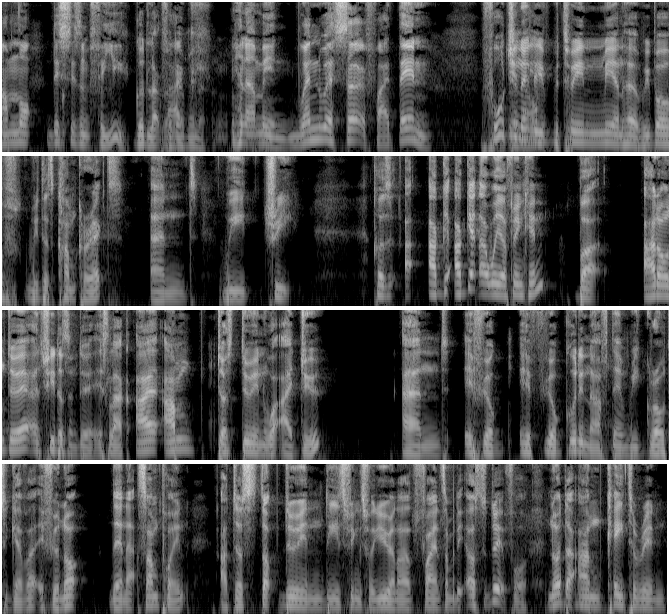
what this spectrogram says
I'm not. This isn't for you. Good luck for Like, them, innit? You know what I mean? When we're certified, then Fortunately, You know? between me and her, we both we just come correct and we treat. Because I, I, get- I get that way of thinking, but I don't do it and she doesn't do it. It's like I I'm just doing what I do, and if you're if you're good enough, then we grow together. If you're not, then at some point I'll just stop doing these things for you and I'll find somebody else to do it for. Not that I'm catering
